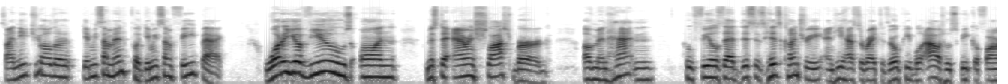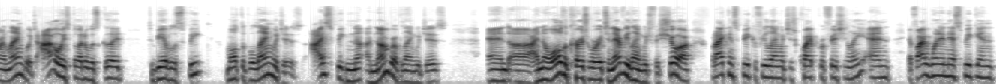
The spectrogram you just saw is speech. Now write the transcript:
So I need you all to give me some input, give me some feedback. What are your views on Mr. Aaron Schlossberg of Manhattan, who feels that this is his country and he has the right to throw people out who speak a foreign language? I always thought it was good to be able to speak multiple languages. I speak a number of languages, and uh, I know all the curse words in every language for sure, but I can speak a few languages quite proficiently. And if I went in there speaking,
